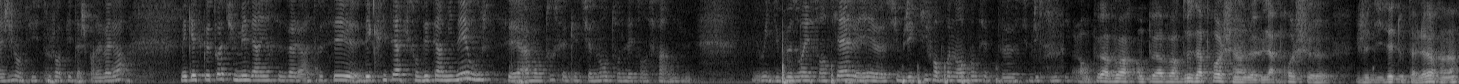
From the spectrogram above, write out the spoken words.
agile, on utilise toujours le pilotage par la valeur. Mais qu'est-ce que toi tu mets derrière cette valeur? Est-ce que c'est des critères qui sont déterminés ou c'est avant tout ce questionnement autour de l'essence, enfin, du, oui, du besoin essentiel et euh, subjectif en prenant en compte cette euh, subjectivité? Alors on peut avoir, on peut avoir deux approches. hein. L'approche, euh, je disais tout à l'heure, hein,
